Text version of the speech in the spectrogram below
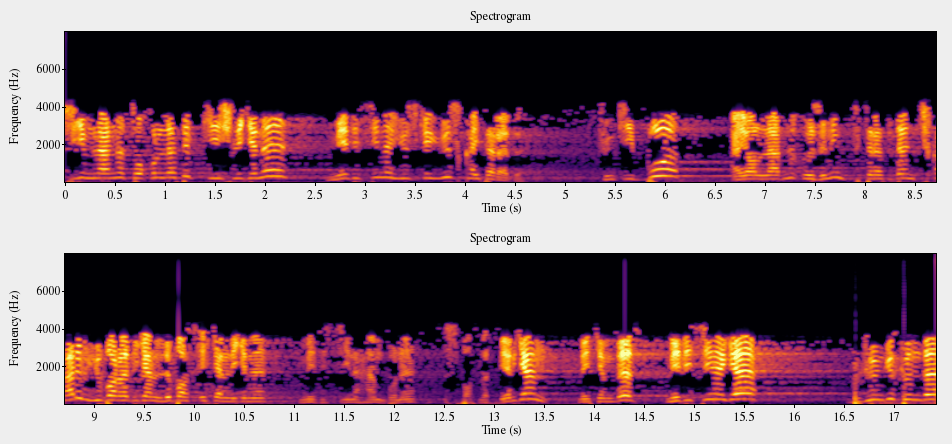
kiyimlarni to'qillatib kiyishligini meditsina yuzga yuz qaytaradi. Chunki bu ayollarni o'zining fitratidan chiqarib yuboradigan libos ekanligini meditsina ham buni isbotlab bergan. Lekin biz meditsinaga bugungi kunda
